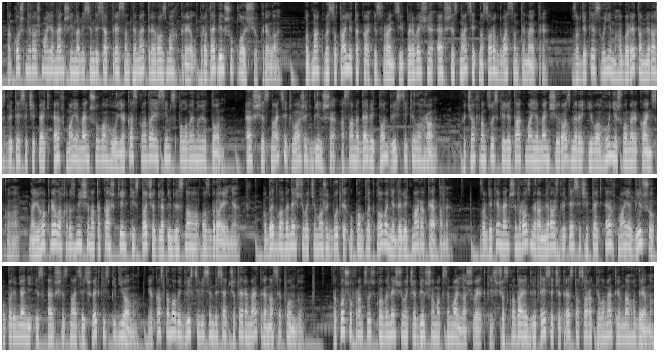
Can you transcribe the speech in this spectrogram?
Також Міраж має менший на 83 см розмах крил, проте більшу площу крила. Однак висота літака із Франції перевищує F-16 на 42 см. Завдяки своїм габаритам Mirage 2005F має меншу вагу, яка складає 7,5 тонн. F-16 важить більше, а саме 9 тонн 200 кг. Хоча французький літак має менші розміри і вагу, ніж в американського, на його крилах розміщена така ж кількість точок для підвісного озброєння. Обидва винищувачі можуть бути укомплектовані дев'ятьма ракетами. Завдяки меншим розмірам Mirage 2005F має більшу у порівнянні із F-16 швидкість підйому, яка становить 284 метри на секунду. Також у французького винищувача більша максимальна швидкість, що складає 2340 км на годину.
